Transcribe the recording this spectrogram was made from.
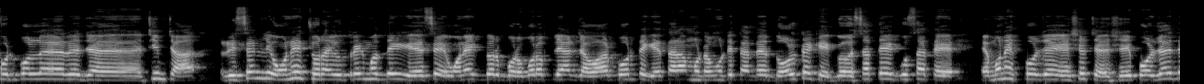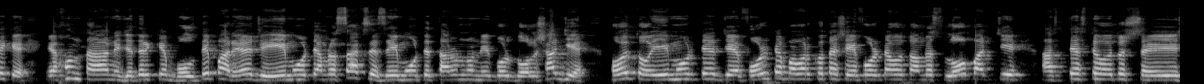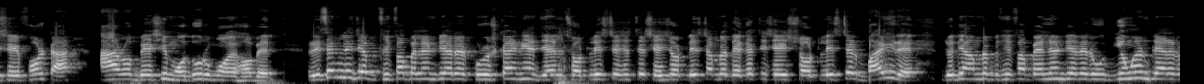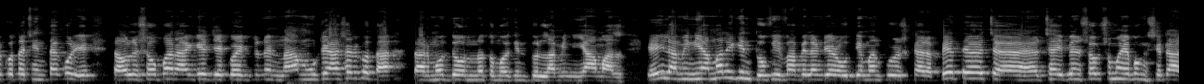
ফুটবলের যে টিমটা রিসেন্টলি অনেক চড়াই উতরের মধ্যে গেছে অনেক দর বড় বড় প্লেয়ার যাওয়ার পর থেকে তারা মোটামুটি তাদের দলটাকে গোছাতে গোছাতে এমন এক পর্যায়ে এসেছে। সেই পর্যায় থেকে এখন তারা নিজেদেরকে বলতে পারে যে, এই মুহূর্তে আমরা সাকসেস এই মুহূর্তে তারুণ্য নির্ভর দল সাজিয়ে হয়তো এই মুহূর্তে যে ফলটা পাওয়ার কথা, সেই ফলটা হয়তো আমরা স্লো পাচ্ছি। আস্তে আস্তে হয়তো সেই সেই ফলটা আরও বেশি মধুরময় হবে। রিসেন্টলি যে ফিফা ভলেন্টিয়ারের পুরস্কার নিয়ে যে শর্ট লিস্ট এসেছে, সেই শর্ট লিস্ট আমরা দেখেছি সেই শর্ট লিস্টের বাইরে যদি আমরা ফিফা ভলেন্টিয়ারের উদীয়মান প্লেয়ারের কথা চিন্তা করি, তাহলে সবার আগে যে কয়েকজনের নাম উঠে আসার কথা, তার মধ্যে অন্যতম কিন্তু লামিন ইয়ামাল এই লামিন ইয়ামালই কিন্তু ফিফা ভলেন্টিয়ার উদীয়মান পুরস্কার পেতে চাইবেন সবসময় এবং সেটা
